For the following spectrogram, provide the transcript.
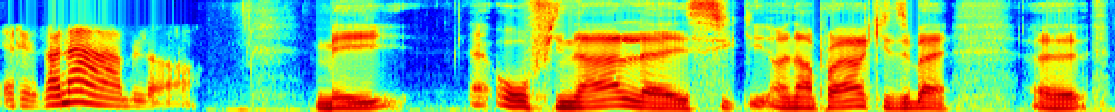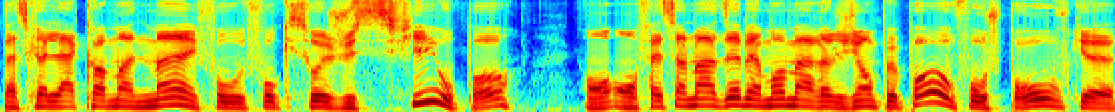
raisonnable. Mais euh, au final, si un employeur qui dit ben euh, parce que l'accommodement, il faut, faut qu'il soit justifié ou pas? On, fait seulement dire, ben moi, ma religion peut pas, ou faut que je prouve que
